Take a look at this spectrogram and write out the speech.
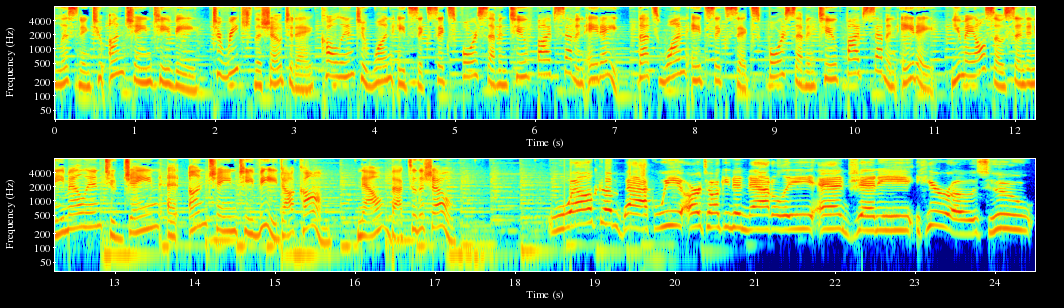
are listening to Unchained TV. To reach the show today, call in to 1 866 472 5788. That's 1 866 472 5788. You may also send an email in to jane at unchainedtv.com. Now, back to the show. Welcome back. We are talking to Natalie and Jenny, heroes who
